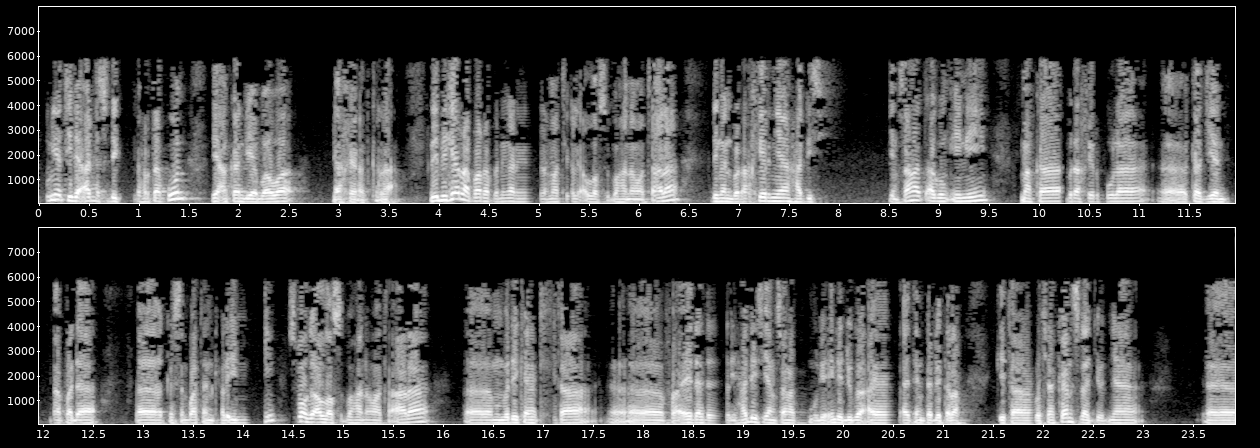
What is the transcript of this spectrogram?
dunia tidak ada sedikit harta pun yang akan dia bawa di akhirat kelak. Demikianlah para pendengar yang dirahmati oleh Allah Subhanahu wa taala dengan berakhirnya hadis yang sangat agung ini maka berakhir pula uh, kajian kita pada uh, kesempatan kali ini. Semoga Allah Subhanahu wa taala uh, memberikan kita uh, faedah dari hadis yang sangat mulia ini juga ayat-ayat yang tadi telah kita bacakan. Selanjutnya uh,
